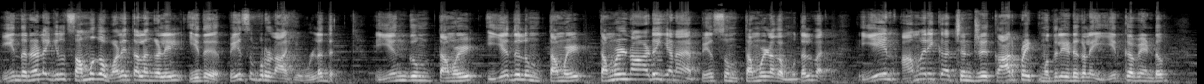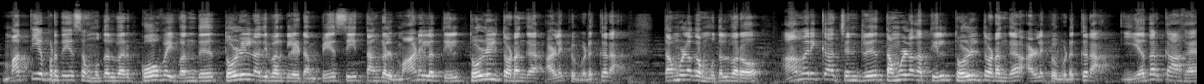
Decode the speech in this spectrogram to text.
இந்த நிலையில் சமூக வலைதளங்களில் இது பேசுபொருளாகி உள்ளது. எங்கும் தமிழ் எதிலும் தமிழ் தமிழ்நாடு என பேசும் தமிழக முதல்வர் ஏன் அமெரிக்கா சென்று கார்ப்பரேட் முதலீடுகளை ஈர்க்க வேண்டும்? மத்திய பிரதேச முதல்வர் கோவை வந்து தொழில் அதிபர்களிடம் பேசி தங்கள் மாநிலத்தில் தொழில் தொடங்க அழைப்பு விடுக்கிறார். தமிழக முதல்வரோ அமெரிக்கா சென்று தமிழகத்தில் தொழில் தொடங்க அழைப்பு விடுக்கிறார். எதற்காக?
